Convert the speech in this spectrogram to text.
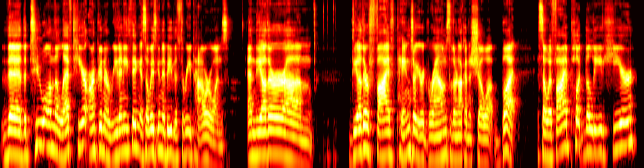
the, the two on the left here aren't going to read anything. It's always going to be the three power ones. And the other, um, the other five pins are your ground, so they're not going to show up. But, so if I put the lead here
